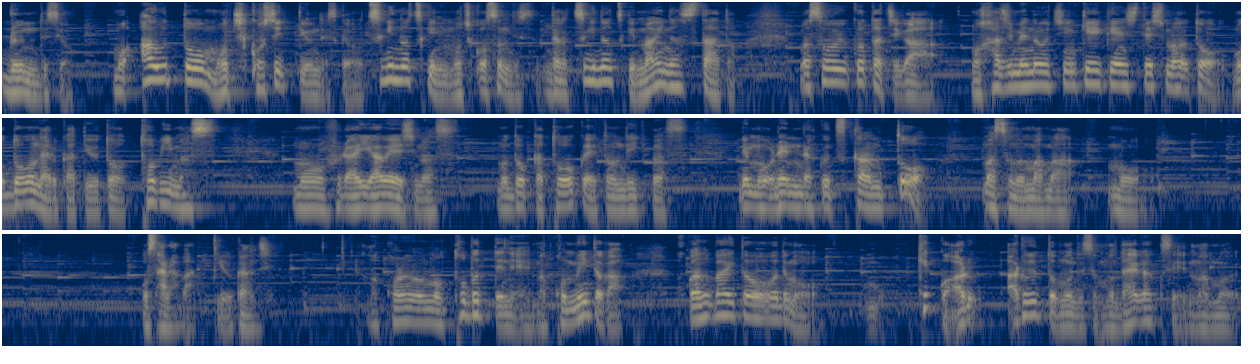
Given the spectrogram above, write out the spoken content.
るんですよ。もうアウト持ち越しっていうんですけど次の月に持ち越すんです。だから次の月マイナススタート、まあ、そういう子たちがもう初めのうちに経験してしまうともうどうなるかというと飛びます。もうフライアウェイします。もうどっか遠くへ飛んでいきます。でも連絡つかんと、まあ、そのままもうおさらばっていう感じ。まあ、これも飛ぶってね、まあ、コンビニとか他のバイトでも結構あるあると思うんですよ。もう大学生、まあ、もう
